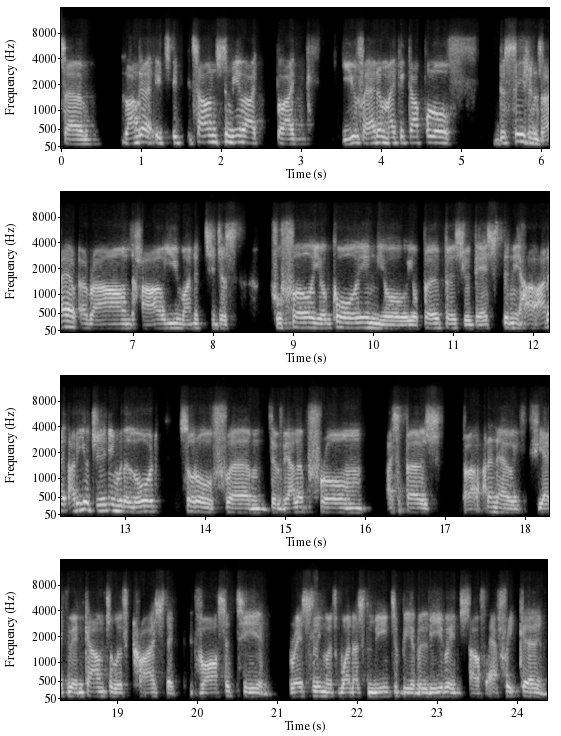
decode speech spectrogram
So, Langa, it, it, it sounds to me like like you've had to make a couple of decisions eh, around how you wanted to just fulfill your calling, your your purpose, your destiny. How, how, did, how did your journey with the Lord sort of um, develop from, I suppose, I don't know, if you had to encounter with Christ at varsity and wrestling with what does it mean to be a believer in South Africa. And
